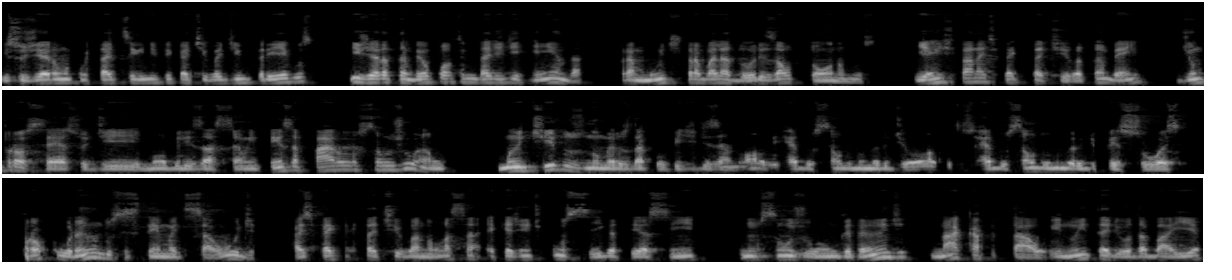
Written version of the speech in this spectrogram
Isso gera uma quantidade significativa de empregos e gera também oportunidade de renda para muitos trabalhadores autônomos. E a gente está na expectativa também de um processo de mobilização intensa para o São João. Mantidos os números da Covid-19, redução do número de óbitos, redução do número de pessoas procurando o sistema de saúde, a expectativa nossa é que a gente consiga ter, assim, um São João grande na capital e no interior da Bahia.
